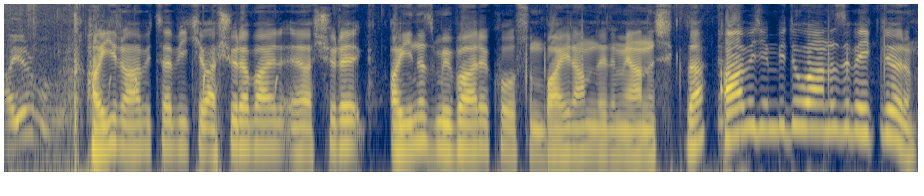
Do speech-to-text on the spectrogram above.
hayır mı bu? Hayır abi tabii ki aşure, bay- e, aşure ayınız mübarek olsun. Bayram dedim yanlışlıkla. Abicim bir duanızı bekliyorum.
